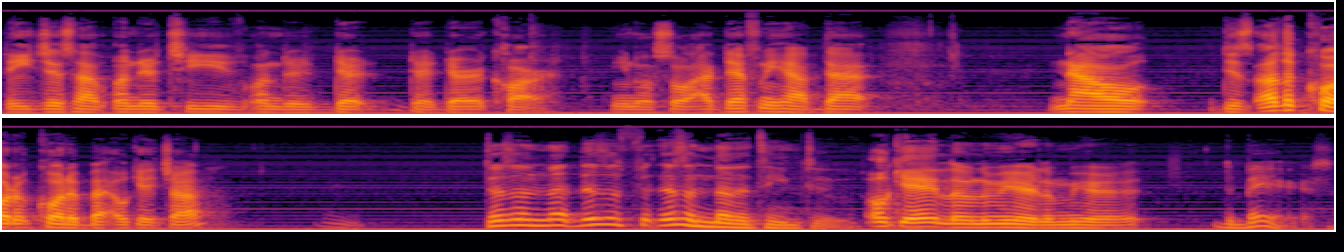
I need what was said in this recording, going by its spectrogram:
They just have underachieved under Der- Der- Derek Carr. You know, so I definitely have that. Now, this other quarter quarterback. Okay, Chad. There's another. There's, a, there's another team too. Okay, let, let me hear. it, Let me hear it. The Bears.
